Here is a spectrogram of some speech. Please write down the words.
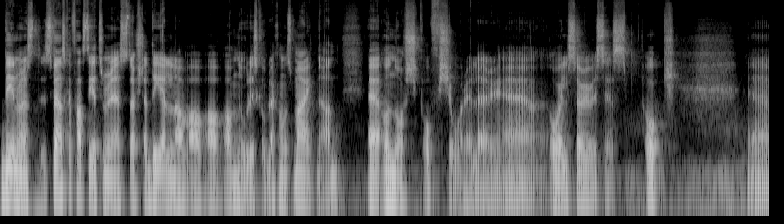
det är nog den, svenska fastigheter är den största delen av, av, av nordisk obligationsmarknad eh, och norsk offshore eller eh, oil services. Och eh,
